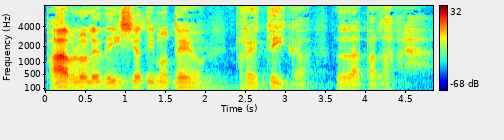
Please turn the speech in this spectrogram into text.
Pablo le dice a Timoteo, predica la palabra.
